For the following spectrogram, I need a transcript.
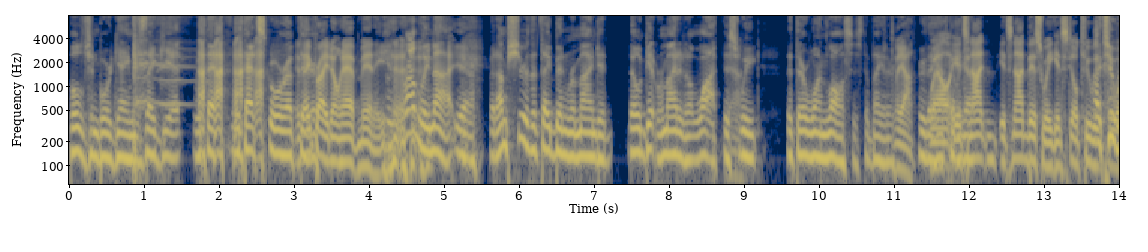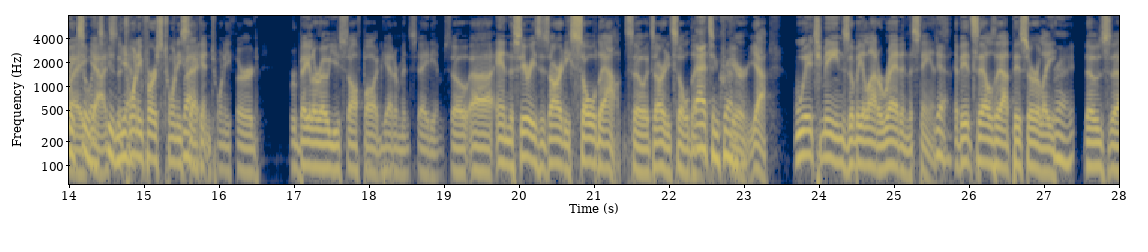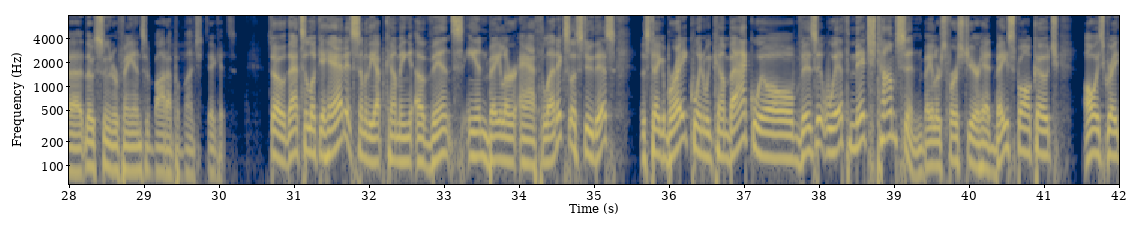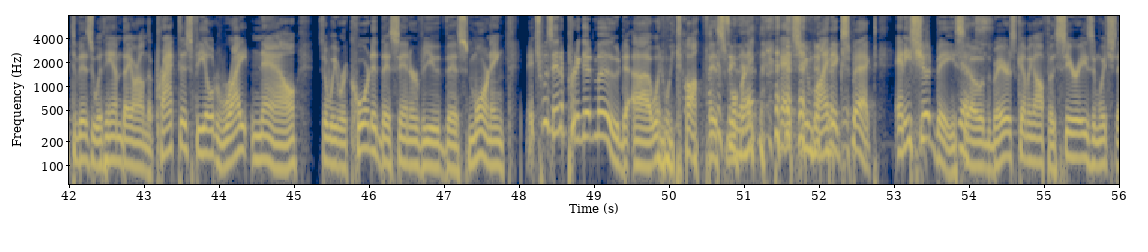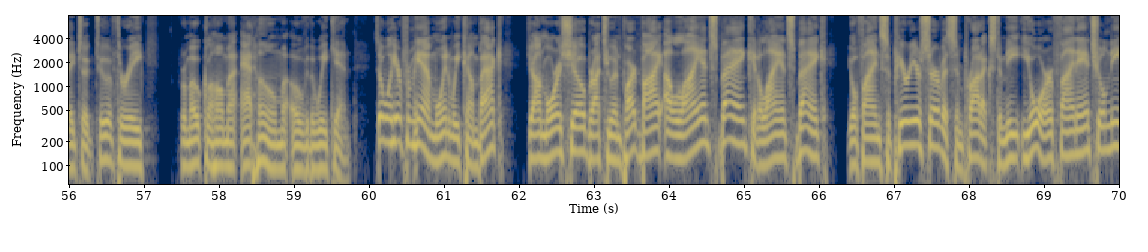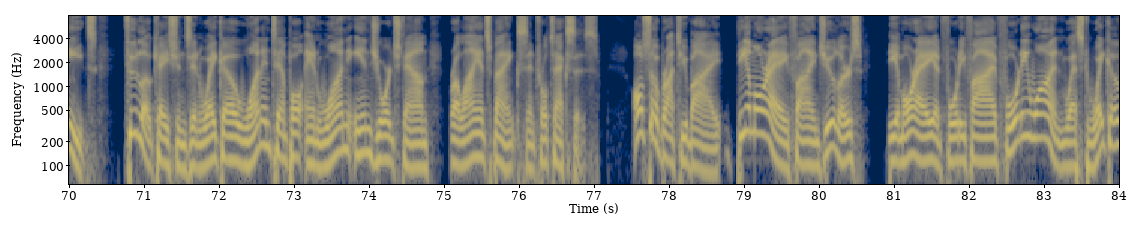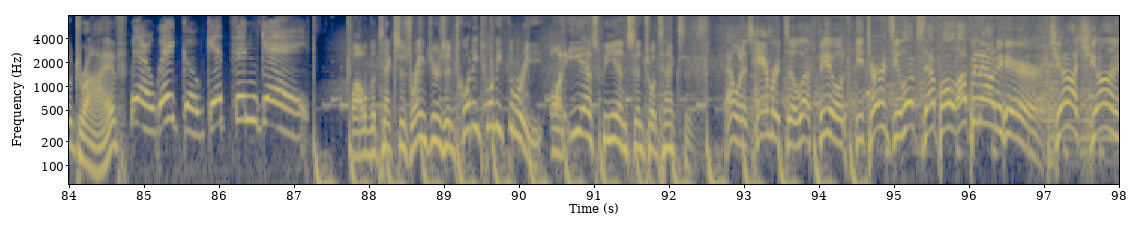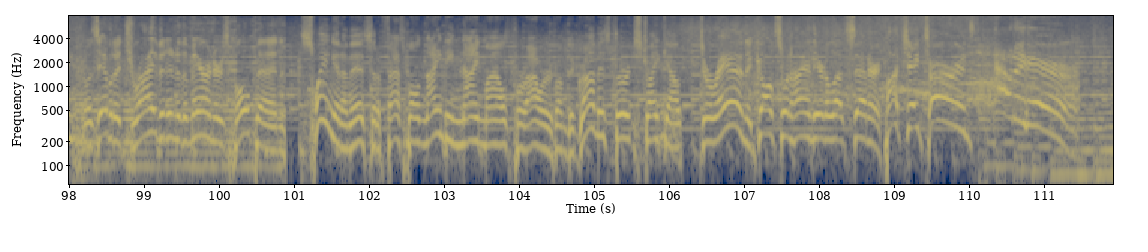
bulletin board game as they get with that with that score up And there. they probably don't have many. Probably not, yeah. But I'm sure that they've been reminded. They'll get reminded a lot this Yeah. week that their one loss is to Baylor. Yeah. they Well, it's up. not it's not this week. It's still two Oh, weeks two away. weeks away, Yeah, it's the yeah. 21st, 22nd, Right. and 23rd for Baylor OU softball at Getterman Stadium. So, uh, and the series is already sold out. So it's already sold out. That's incredible. Here. Yeah, which means there'll be a lot of red in the stands. Yeah. If it sells out this early, Right. those uh, those Sooner fans have bought up a bunch of tickets. So that's a look ahead at some of the upcoming events in Baylor athletics. Let's do this. Let's take a break. When we come back, we'll visit with Mitch Thompson, Baylor's first year head baseball coach. Always great to visit with him. They are on the practice field right now. So we recorded this interview this morning. Mitch was in a pretty good mood uh, when we talked this morning, as you might expect. And he should be. So the Bears coming off a series in which they took two of three from Oklahoma at home over the weekend. So we'll hear from him when we come back. John Morris Show brought to you in part by Alliance Bank. At Alliance Bank, you'll find superior service and products to meet your financial needs. Two locations in Waco, one in Temple, and one in Georgetown for Alliance Bank, Central Texas. Also brought to you by Diamore Fine Jewelers. Diamore at 4541 West Waco Drive. Where Waco gets engaged. Follow the Texas Rangers in 2023 on ESPN Central Texas. That one is hammered to left field. He turns, he looks, that ball up and out of here. Josh Young was able to drive it into the Mariners bullpen. Swing and a miss at a fastball 99 miles per hour from DeGrom, his third strikeout. Duran golfs one high in the air to left center. Pache turns, out of here.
